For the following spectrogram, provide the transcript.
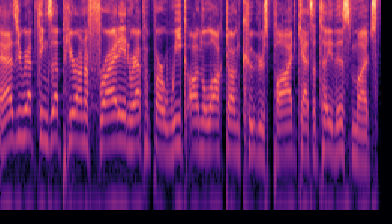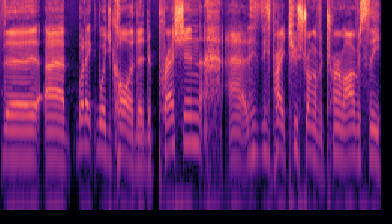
As we wrap things up here on a Friday and wrap up our week on the Locked On Cougars podcast, I'll tell you this much: the uh, what would you call it? A depression? Uh, it's probably too strong of a term. Obviously,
